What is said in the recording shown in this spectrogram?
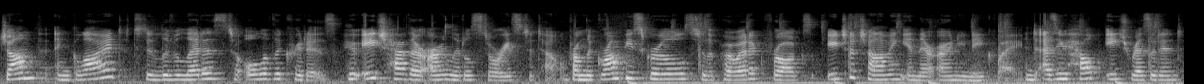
jump and glide to deliver letters to all of the critters, who each have their own little stories to tell. From the grumpy squirrels to the poetic frogs, each are charming in their own unique way. And as you help each resident,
